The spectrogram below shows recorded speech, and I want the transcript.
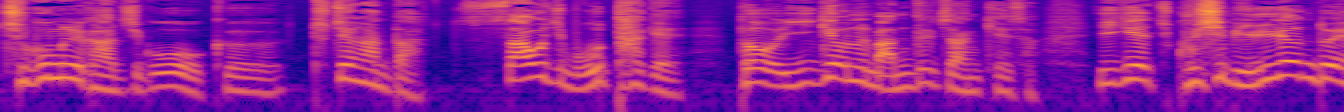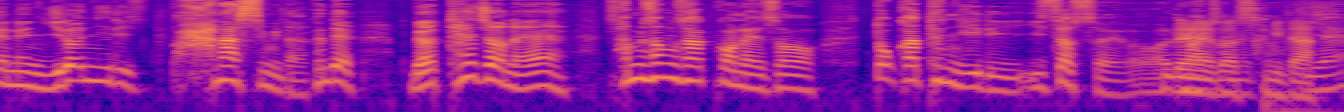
죽음을 가지고 그 투쟁한다 싸우지 못하게 더 이견을 만들지 않게 해서 이게 91년도에는 이런 일이 많았습니다. 근데 몇 해 전에 삼성 사건에서 똑같은 일이 있었어요. 얼마 네, 전에도. 맞습니다. 예.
